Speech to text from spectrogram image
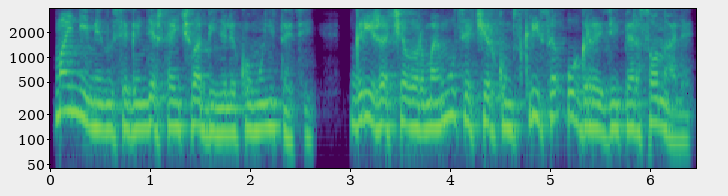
Mai nimeni nu se gândește aici la binele comunității. Grija celor mai mulți e circumscrisă o grăzii personale.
